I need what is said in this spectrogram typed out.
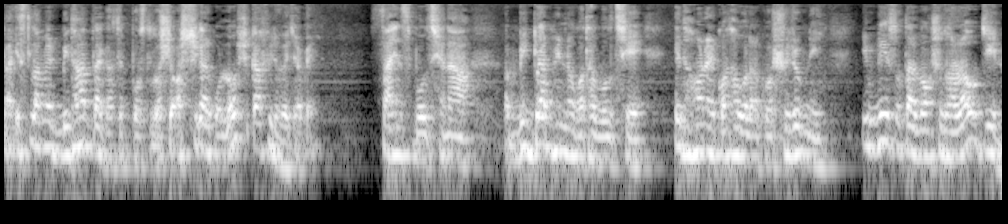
বা ইসলামের বিধান তার কাছে পৌঁছলো, সে অস্বীকার করল, সে কাফির হয়ে যাবে। সায়েন্স বলছে না, বিজ্ঞান ভিন্ন কথা বলছে, এ ধরনের কথা বলার কোনো সুযোগ নেই। ইবলিস ও তার বংশধররাও জিন।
